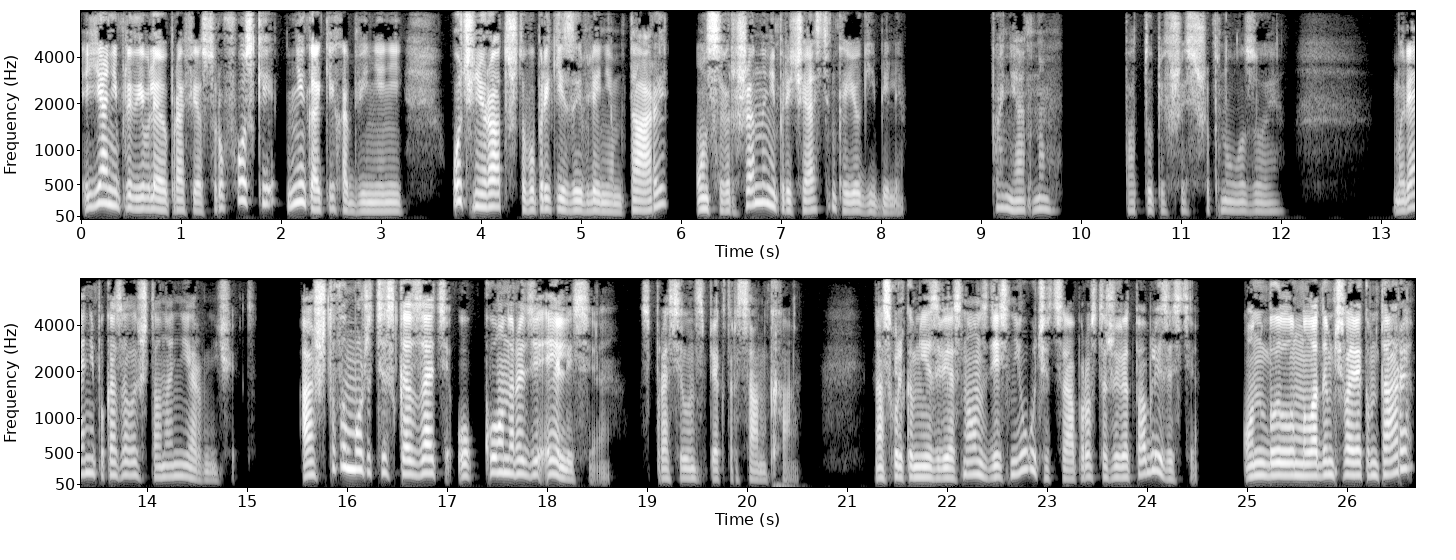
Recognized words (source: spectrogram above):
я не предъявляю профессору Фоски никаких обвинений. Очень рад, что, вопреки заявлениям Тары, он совершенно не причастен к ее гибели. «Понятно», — потупившись, шепнула Зоя. Мариане показалось, что она нервничает. «А что вы можете сказать о Конраде Элисе?» — спросил инспектор Сангха. «Насколько мне известно, он здесь не учится, а просто живет поблизости. Он был молодым человеком Тары?»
